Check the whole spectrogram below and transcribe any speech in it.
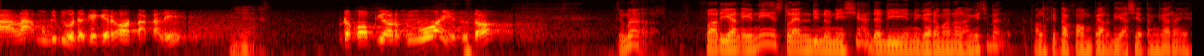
kepala mungkin juga udah geger otak kali. Iya. Udah kopior semua itu toh. Cuma varian ini selain di Indonesia ada di negara mana lagi sih Pak? Kalau kita compare di Asia Tenggara ya?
